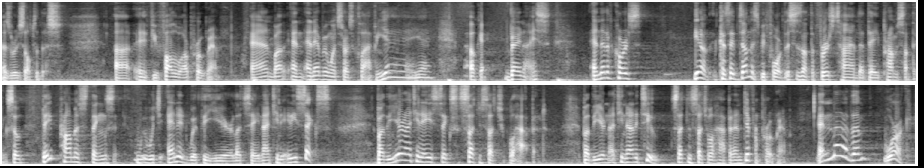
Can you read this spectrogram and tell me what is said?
as a result of this. Uh, if you follow our program, and, by, and and everyone starts clapping, yay, yay. Okay, very nice. And then, of course, you know, because they've done this before. This is not the first time that they promised something. So they've promised things which ended with the year, let's say, 1986. By the year 1986, such and such will happen. By the year 1992, such and such will happen in a different program. And none of them work.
